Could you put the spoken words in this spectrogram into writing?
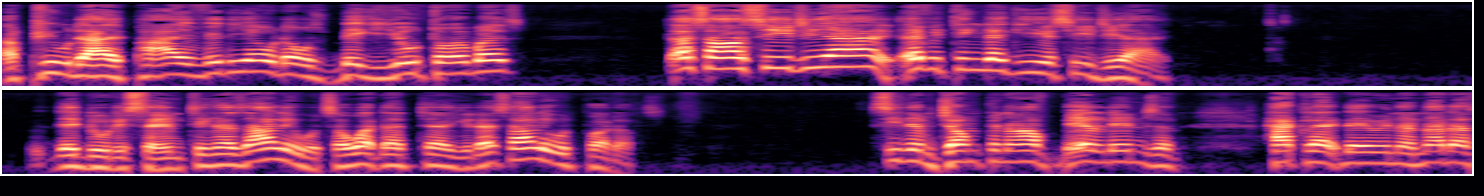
A PewDiePie video? Those big YouTubers? That's all CGI. Everything they give you CGI. They do the same thing as Hollywood. So what that tell you? That's Hollywood products. See them jumping off buildings and act like they're in another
